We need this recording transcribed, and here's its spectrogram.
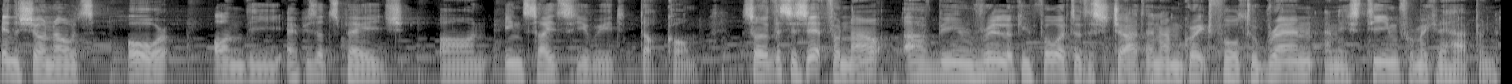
in the show notes or on the episodes page on insideseaweed.com. So this is it for now. I've been really looking forward to this chat and I'm grateful to Bren and his team for making it happen.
